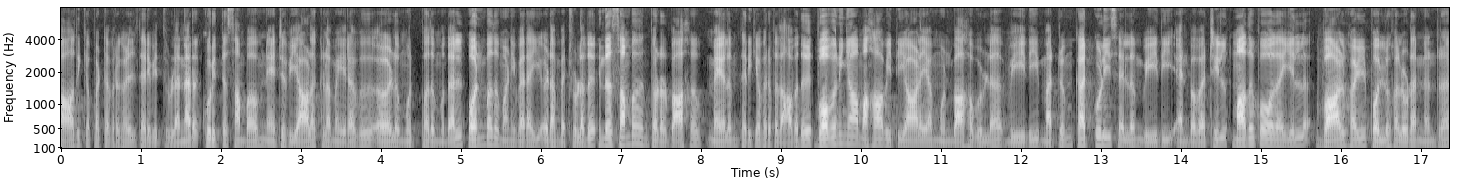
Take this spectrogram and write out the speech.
பாதிக்கப்பட்டவர்கள் தெரிவித்துள்ளனர். குறித்த சம்பவம் நேற்று வியாழக்கிழமை இரவு ஏழு முப்பது முதல் ஒன்பது மணி வரை இடம்பெற்றுள்ளது. இந்த சம்பவம் தொடர்பாக மேலும் தெரிய வருவதாவது வவுனியா மகாவித்தியாலயம் முன்பாக உள்ள வீதி மற்றும் கற்குழி செல்லும் வீதி என்பவற்றில் மது போதையில் வாள்கள் பொல்லுகளுடன் நின்ற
